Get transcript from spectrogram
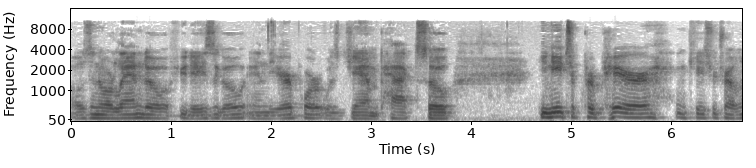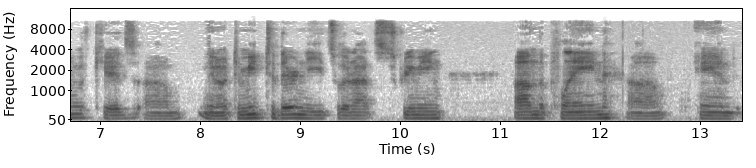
I was in Orlando a few days ago, and the airport was jam packed. So you need to prepare in case you're traveling with kids, um, you know, to meet to their needs, so they're not screaming on the plane. Uh, and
